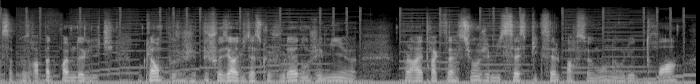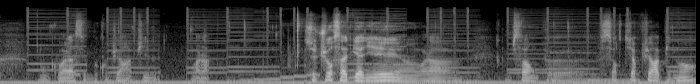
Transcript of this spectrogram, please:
Ça posera pas de problème de glitch. Donc là, j'ai pu choisir la vitesse que je voulais, donc j'ai mis, pour la rétractation, j'ai mis 16 pixels par seconde au lieu de 3. Donc voilà, c'est beaucoup plus rapide. Voilà. C'est toujours ça de gagner, hein, voilà. Comme ça, on peut sortir plus rapidement.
